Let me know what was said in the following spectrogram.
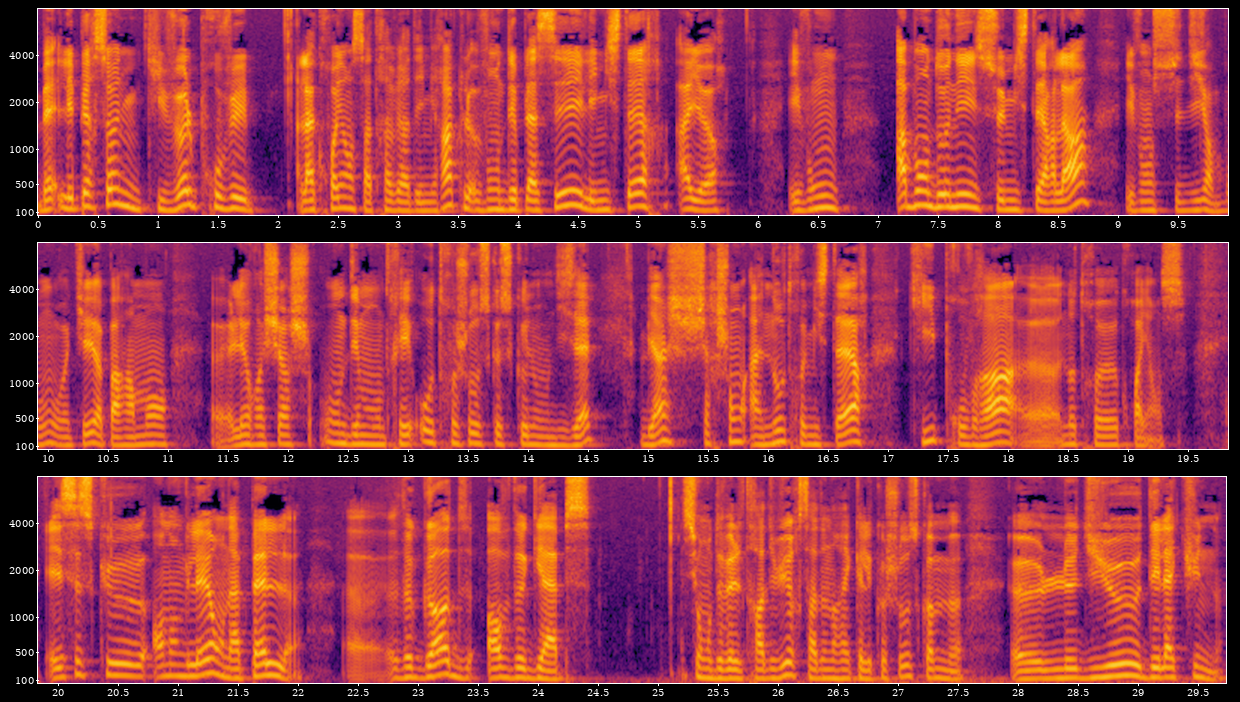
ben, les personnes qui veulent prouver la croyance à travers des miracles vont déplacer les mystères ailleurs et vont abandonner ce mystère-là ils vont se dire bon, ok, apparemment euh, les recherches ont démontré autre chose que ce que l'on disait. Eh bien, cherchons un autre mystère qui prouvera euh, notre croyance. Et c'est ce que en anglais on appelle euh, the God of the gaps. si on devait le traduire, ça donnerait quelque chose comme le dieu des lacunes.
